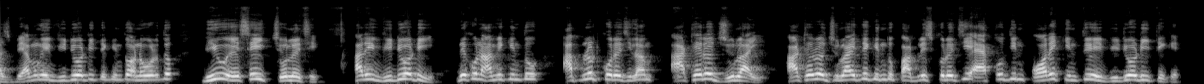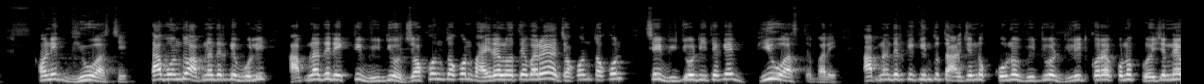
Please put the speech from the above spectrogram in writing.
আসবে এবং এই ভিডিওটিতে কিন্তু অনবরত ভিউ এসেই চলেছে। আর এই ভিডিওটি, দেখুন আমি কিন্তু আপলোড করেছিলাম আঠেরো জুলাই। আঠেরো জুলাইতে কিন্তু পাবলিশ করেছি, এতদিন পরে কিন্তু এই ভিডিওটি থেকে অনেক ভিউ আসছে। তা বন্ধু, আপনাদেরকে বলি, আপনাদের একটি ভিডিও যখন তখন ভাইরাল হতে পারে, যখন তখন সেই ভিডিওটি থেকে ভিউ আসতে পারে। আপনাদেরকে কিন্তু তার জন্য কোনো ভিডিও ডিলিট করার কোনো প্রয়োজন নেই।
